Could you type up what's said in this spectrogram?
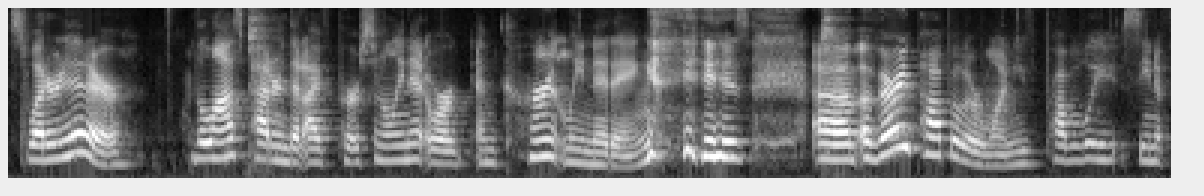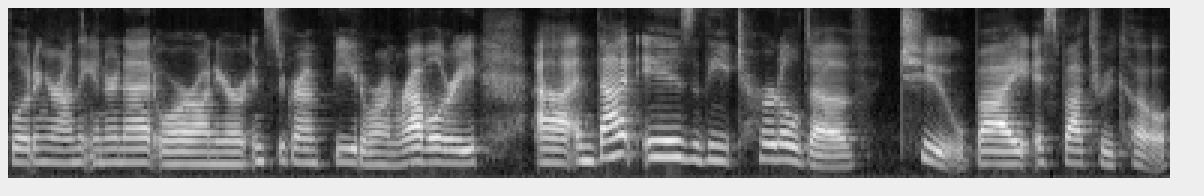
sweater knitter the last pattern that I've personally knit or am currently knitting is um, a very popular one. You've probably seen it floating around the internet or on your Instagram feed or on Ravelry, uh, and that is the Turtle Dove 2 by Espace Tricot.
